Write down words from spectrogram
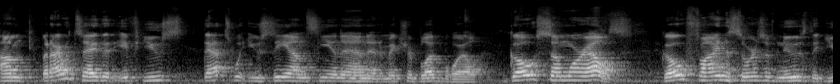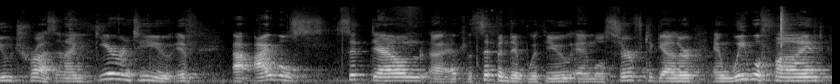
Um, but I would say that if you that's what you see on CNN and it makes your blood boil, go somewhere else. Go find a source of news that you trust, and I guarantee you, if uh, I will sit down uh, at the sip and dip with you and we'll surf together and we will find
